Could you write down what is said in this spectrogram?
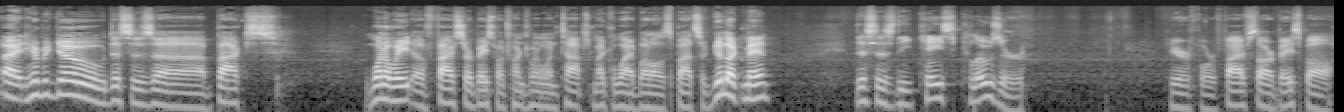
All right, here we go. This is uh, box 108 of Five Star Baseball 2021 Topps. Michael White bought all the spots, so good luck, man. This is the case closer here for Five Star Baseball.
